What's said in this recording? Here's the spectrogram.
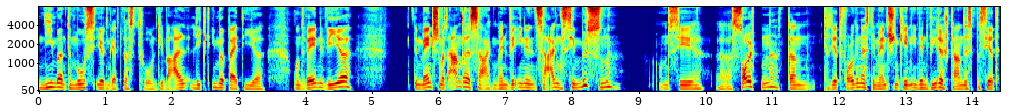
niemand muss irgendetwas tun. Die Wahl liegt immer bei dir. Und wenn wir den Menschen was anderes sagen, wenn wir ihnen sagen, sie müssen und sie äh, sollten, dann passiert Folgendes, die Menschen gehen in den Widerstand, es passiert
